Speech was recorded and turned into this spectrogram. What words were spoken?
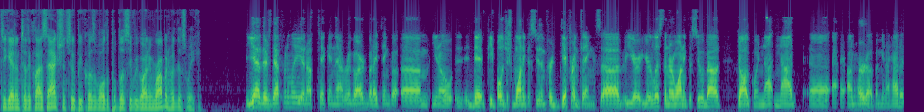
to get into the class action suit because of all the publicity regarding Robinhood this week. Yeah, there's definitely an uptick in that regard, but I think um, you know that people just wanting to sue them for different things. Uh, your your listener wanting to sue about Dogecoin, not not uh, unheard of. I mean, I had a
